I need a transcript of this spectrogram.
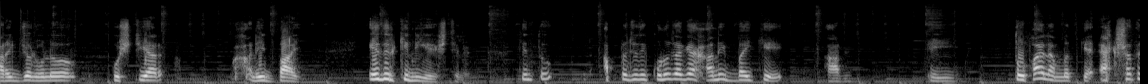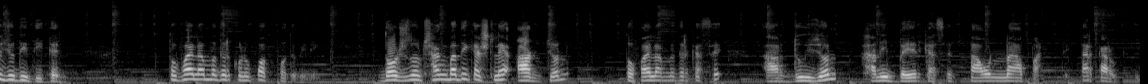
আরেকজন হলো কুষ্টিয়ার হানিফ ভাই এদেরকে নিয়ে এসেছিলেন। কিন্তু আপনি যদি কোনো জায়গায় হানিফ ভাইকে আর এই তোফাইল আহমদকে একসাথে যদি দিতেন তোফাইল আহমদের কোনো পদ পদবি নেই দশজন সাংবাদিক আসলে আটজন তোফাইল আহমেদের কাছে আর দুইজন হানিফ ভাইয়ের কাছে তাও না পারতে। তার কারণ কি?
